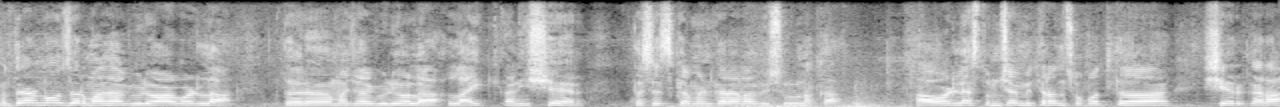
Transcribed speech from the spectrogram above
मित्रांनो जर माझा व्हिडिओ आवडला तर माझ्या व्हिडिओला लाईक आणि शेअर तसेच कमेंट करायला विसरू नका. आवडल्यास तुमच्या मित्रांसोबत शेअर करा.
